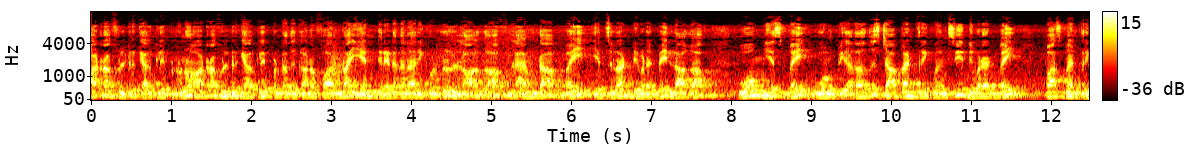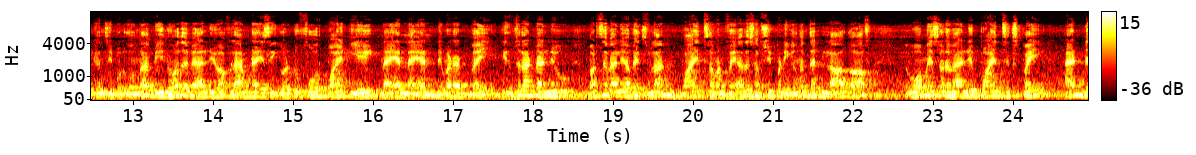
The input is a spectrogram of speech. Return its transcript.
order of filter calculate பண்ணணும். ஆர்டர் ஆஃப் ஃபில்டர் கால்குலேட் பண்ணுறதுக்கான formula N greater than or equal to log of lambda by epsilon divided by log of ohm s by ohm p. அதாவது stop band frequency divided by pass band frequency போட்டுக்கோங்க. We know the value of lambda is equal to four point eight nine nine divided by epsilon value what's value of epsilon point seven five அதை சப்ஸ்டிட் பண்ணிக்கோங்க. தென் லாக் ஆஃப் ஓம் எஸோட value point six five and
